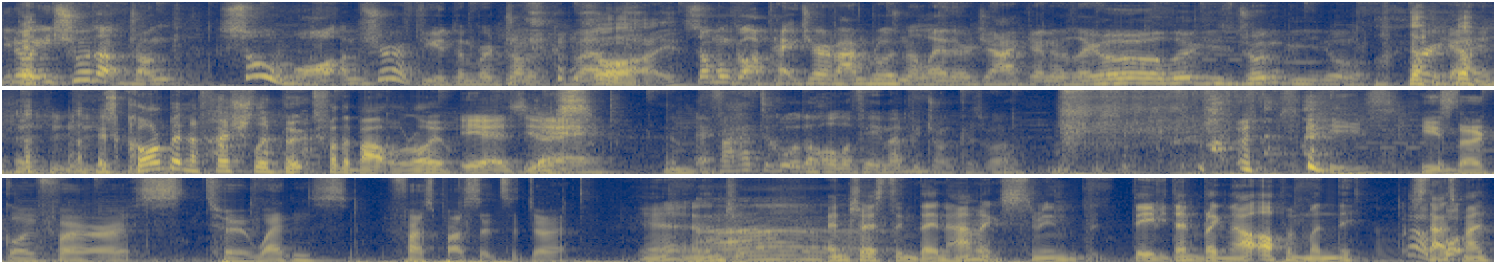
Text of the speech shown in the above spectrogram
you know, he showed up drunk. So what? I'm sure a few of them were drunk. But Oh, aye. someone got a picture of Ambrose in a leather jacket and it was like, oh look, he's drunk. You know, poor guy. Is Corbin officially booked for the Battle Royal? He is, yes. Yeah. If I had to go to the Hall of Fame, I'd be drunk as well. he's he's there going for two wins, first person to do it. Yeah, inter- Ah. interesting dynamics. I mean, Dave, you didn't bring that up on Monday. Oh, Statsman. Mo-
